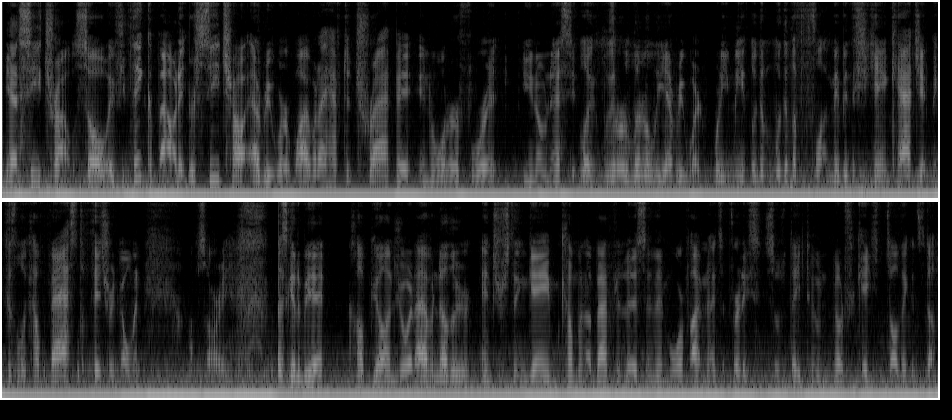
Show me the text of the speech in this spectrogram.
Yeah, sea trout. So if you think about it, there's sea trout everywhere. Why would I have to trap it in order for it, you know, Nessie? Like, they're literally everywhere. What do you mean? Look at look at the fly. Maybe she can't catch it because look how fast the fish are going. I'm sorry. That's gonna be it. Hope y'all enjoyed. I have another interesting game coming up after this, and then more Five Nights at Freddy's. So stay tuned. Notifications, all that good stuff.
